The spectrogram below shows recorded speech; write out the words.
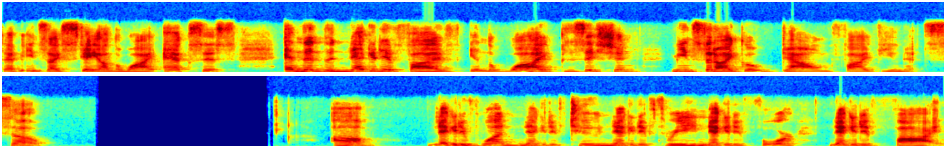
That means I stay on the y-axis. And then the negative 5 in the y position means that I go down 5 units. So, um, negative 1, negative 2, negative 3, negative 4, negative 5.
